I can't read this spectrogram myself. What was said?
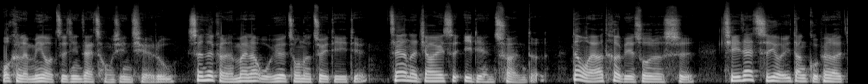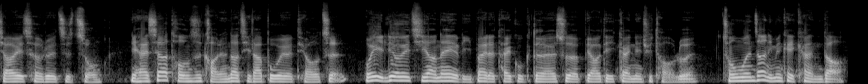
我可能没有资金再重新切入，甚至可能卖到五月中的最低点。这样的交易是一连串的。但我要特别说的是，其实，在持有一档股票的交易策略之中，你还是要同时考量到其他部位的调整。我以六月七号那个礼拜的台股得来速的标的概念去讨论。从文章里面可以看到，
